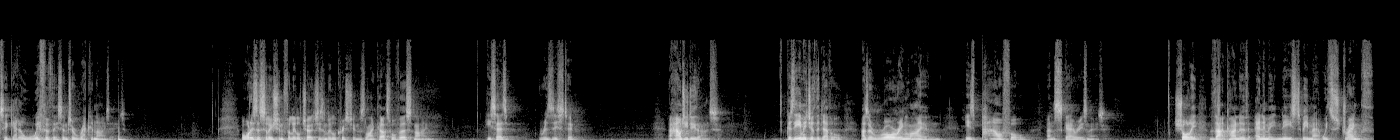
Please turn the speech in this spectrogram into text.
to get a whiff of this and to recognize it. Well, what is the solution for little churches and little Christians like us? Well, verse 9, he says, resist him. Now, how do you do that? Because the image of the devil as a roaring lion is powerful and scary, isn't it? Surely that kind of enemy needs to be met with strength.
